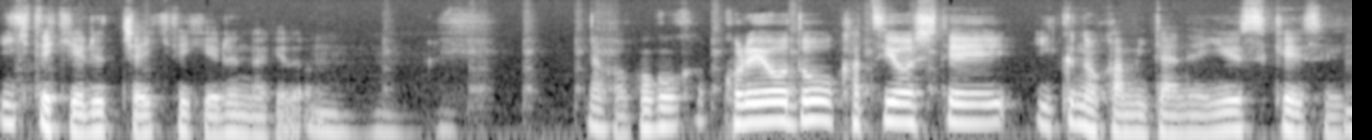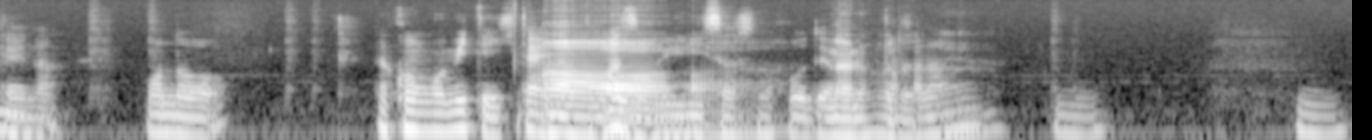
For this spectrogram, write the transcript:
生きていけるっちゃ生きていけるんだけど。う、んなんかここ、これをどう活用していくのかみたいなユースケースみたいなものを今後見ていきたいなと、まずあー V リーサスの方ではなるほど、思ったかな。ね、うん。うん。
